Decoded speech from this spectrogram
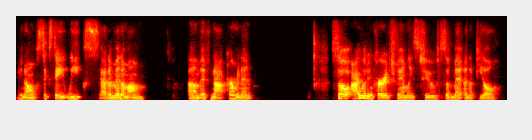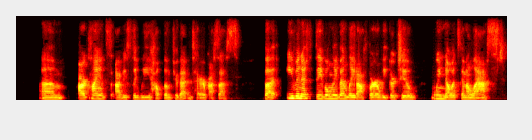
you know, six to eight weeks at a minimum, um, if not permanent. So I would encourage families to submit an appeal. Um, our clients, obviously, we help them through that entire process. But even if they've only been laid off for a week or two, we know it's going to last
